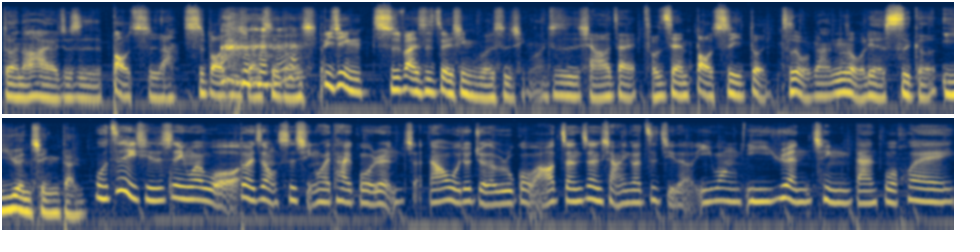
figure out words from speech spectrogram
对，然后还有就是暴吃啊，吃爆自己喜欢吃的东西。毕竟吃饭是最幸福的事情嘛，就是想要在走之前暴吃一顿。这是我刚刚那时候我列了四个遗愿清单。我自己其实是因为我对这种事情会太过认真，然后我就觉得，如果我要真正想一个自己的遗忘遗愿清单，我会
